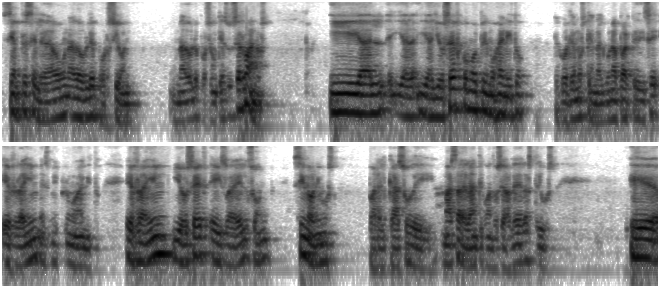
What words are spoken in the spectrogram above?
siempre se le daba una doble porción, una doble porción que a sus hermanos. Y, y, a, Yosef como primogénito, recordemos que en alguna parte dice Efraín es mi primogénito. Efraín, Yosef e Israel son sinónimos para el caso de más adelante cuando se hable de las tribus. Eh,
